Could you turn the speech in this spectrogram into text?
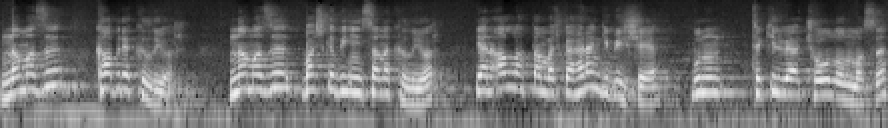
namazı kabre kılıyor. Namazı başka bir insana kılıyor. Yani Allah'tan başka herhangi bir şeye bunun tekil veya çoğul olması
